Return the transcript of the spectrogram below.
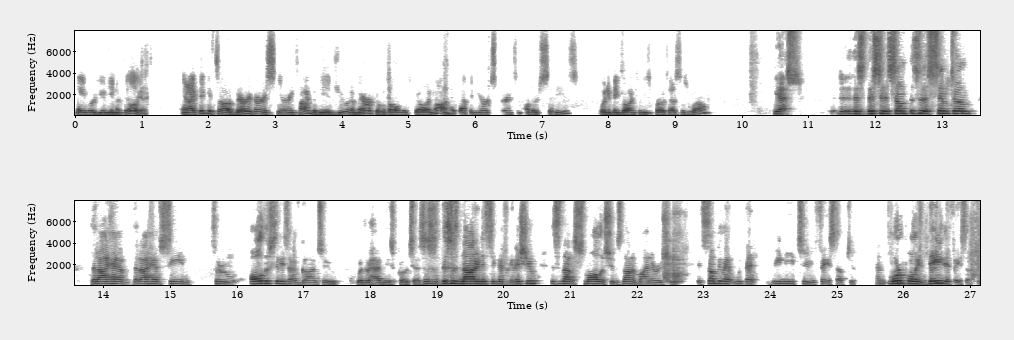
labor union affiliates. And I think it's a very, very scary time to be a Jew in America with all this going on. Has that been your experience in other cities when you've been going to these protests as well? Yes, this this is some this is a symptom that I have that I have seen through all the cities I've gone to where they're having these protests. This is this is not an insignificant issue. This is not a small issue. It's not a minor issue. It's something that we, that we need to face up to, and more importantly, they need to face up to.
